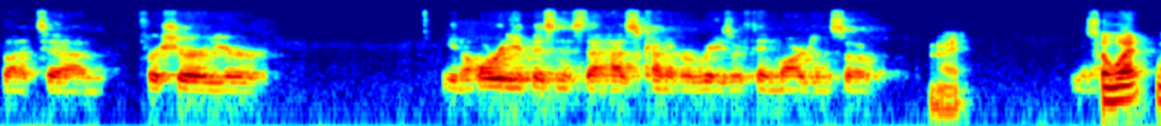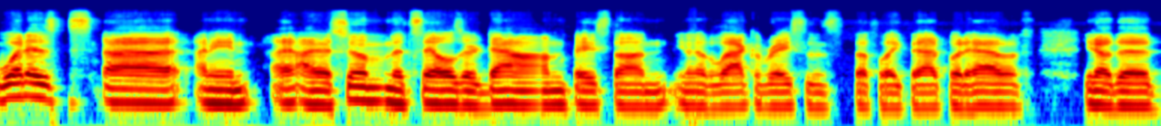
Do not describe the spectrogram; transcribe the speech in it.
but um, for sure you're you know already a business that has kind of a razor thin margin. So right. So what what is uh I mean I, I, assume that sales are down based on you know the lack of races and stuff like that but have you know the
